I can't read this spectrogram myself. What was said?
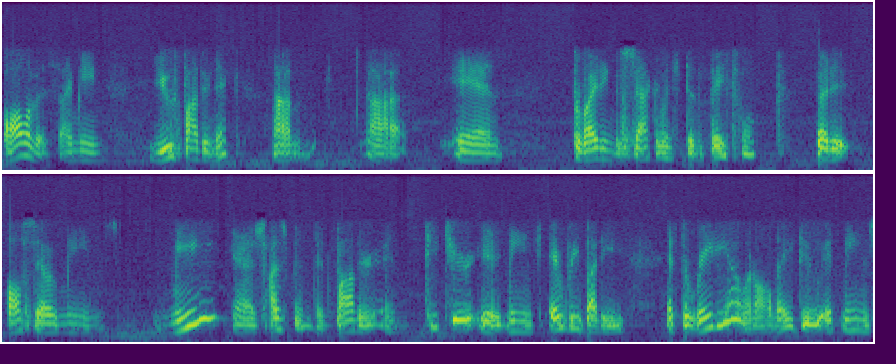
all of us. I mean you, Father Nick, um, uh, and providing the sacraments to the faithful. But it also means me as husband and father and teacher. It means everybody at the radio and all they do. It means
